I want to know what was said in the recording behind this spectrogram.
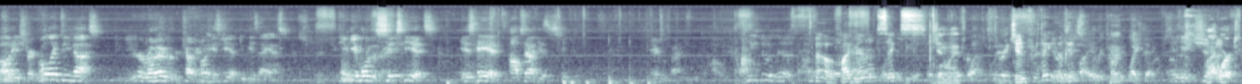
All these straight. Roll 18 dice. You're gonna run over and try to hunt his head through his ass. If you get more than six hits, his head pops out his. Oh, five mana, six. Gen wave three. Gen for three. Okay. My retarded white deck. Well, that worked.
